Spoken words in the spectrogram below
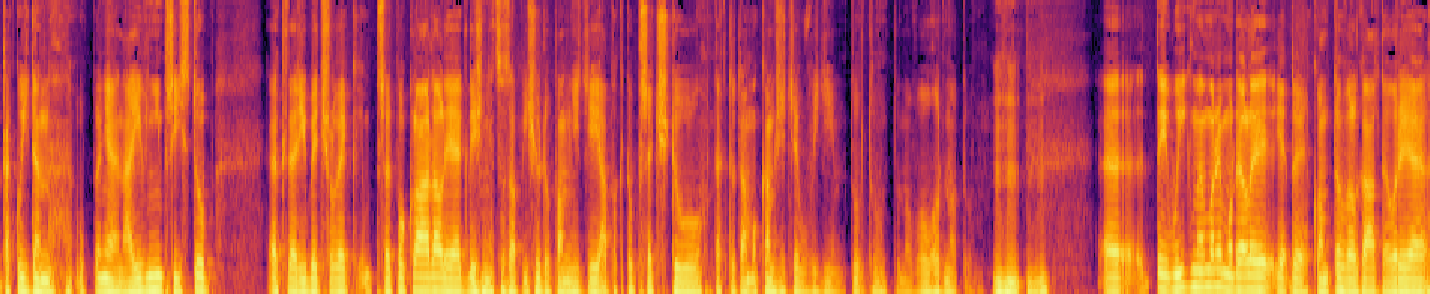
takový ten úplně naivní přístup, který by člověk předpokládal, je, když něco zapíšu do paměti a pak to přečtu, tak to tam okamžitě uvidím, tu, tu, tu novou hodnotu. Mm-hmm. Ty weak memory modely, je to, je to velká teorie,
